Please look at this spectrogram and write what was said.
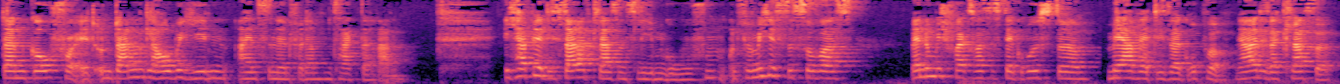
dann go for it und dann glaube jeden einzelnen verdammten Tag daran. Ich habe ja die Startup Class ins Leben gerufen und für mich ist es sowas, wenn du mich fragst, was ist der größte Mehrwert dieser Gruppe, ja, dieser Klasse,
